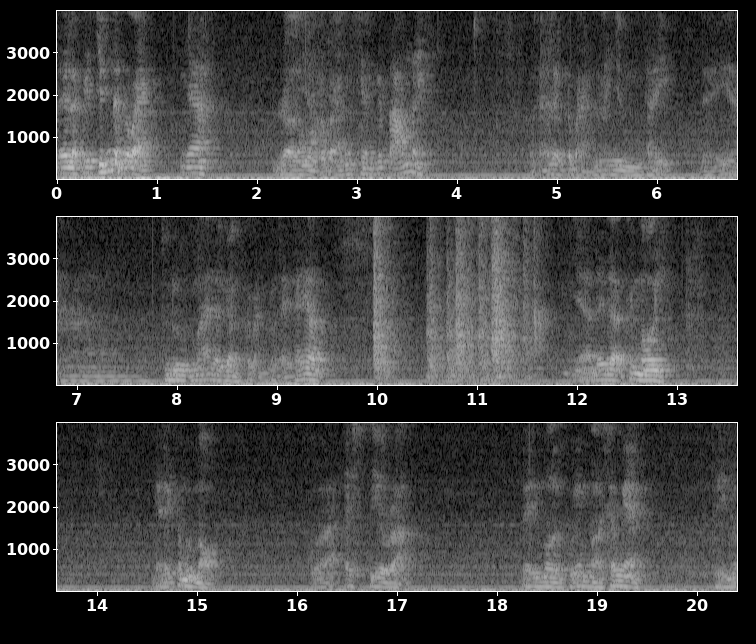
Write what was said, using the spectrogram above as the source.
đây là cái chính này các bạn nha. Rồi giờ các bạn xem cái 8 này. Có thể là các bạn nhìn thấy để à, tôi đưa cái máy lại gần các bạn có thể thấy không? Dạ đây là cái 10 dạ, đây là cái 11 của STR đây 10 của M6000 thì nó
